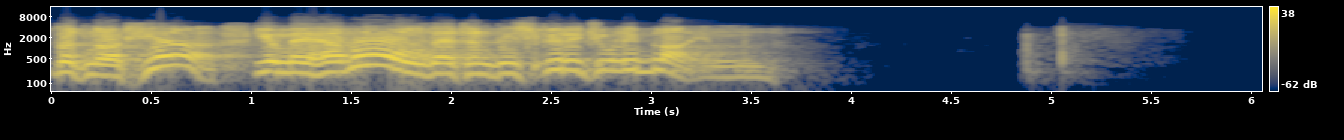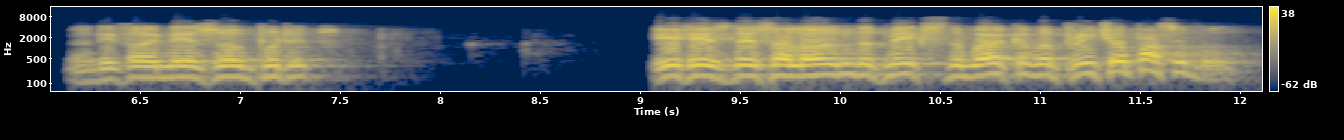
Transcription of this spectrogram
but not here. You may have all that and be spiritually blind. And if I may so put it, it is this alone that makes the work of a preacher possible.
